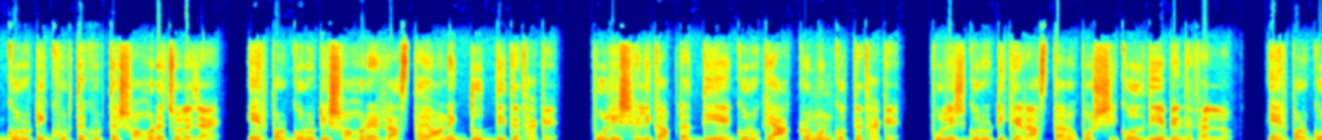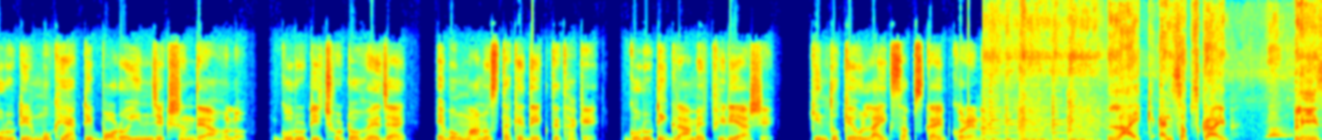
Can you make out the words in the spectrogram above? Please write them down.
গরুটি ঘুরতে ঘুরতে শহরে চলে যায়। এরপর গরুটি শহরের রাস্তায় অনেক দুধ দিতে থাকে। পুলিশ হেলিকপ্টার দিয়ে গরুকে আক্রমণ করতে থাকে। পুলিশ গরুটিকে রাস্তার ওপর শিকল দিয়ে বেঁধে ফেলল। এরপর গরুটির মুখে একটি বড় ইঞ্জেকশন দেয়া হলো। গরুটি ছোট হয়ে যায় এবং মানুষ তাকে দেখতে থাকে। গরুটি গ্রামে ফিরে আসে কিন্তু কেউ লাইক সাবস্ক্রাইব করে না। লাইক অ্যান্ড সাবস্ক্রাইব প্লিজ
